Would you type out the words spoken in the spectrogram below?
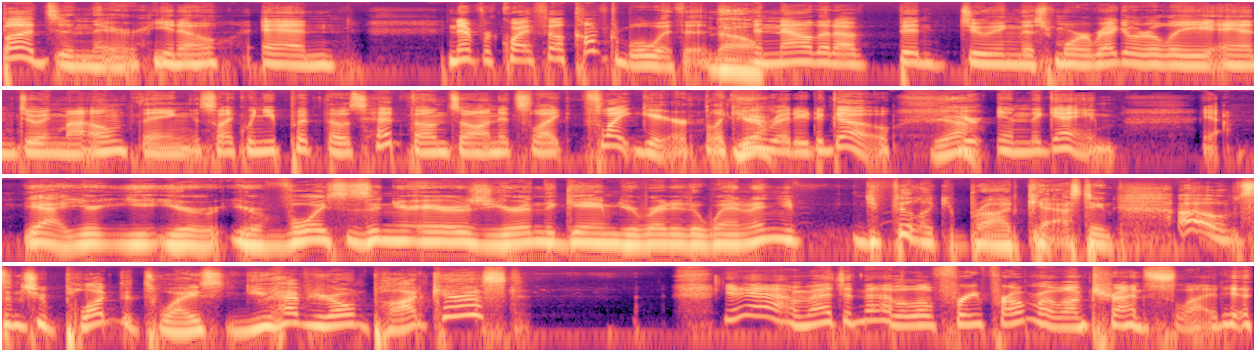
buds in there, you know, and never quite felt comfortable with it. No. And now that I've been doing this more regularly and doing my own thing, it's like when you put those headphones on, it's like flight gear, like you're ready to go. Yeah. You're in the game. Yeah. Yeah, your you, your your voice is in your ears. You're in the game. You're ready to win, and you you feel like you're broadcasting. Oh, since you plugged it twice, you have your own podcast. Yeah, imagine that a little free promo I'm trying to slide in.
